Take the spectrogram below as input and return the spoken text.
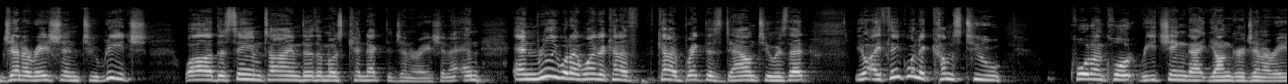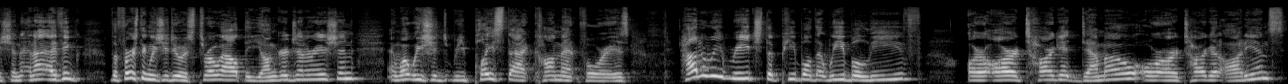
generation to reach while at the same time they're the most connected generation. And and really what I wanted to kind of kind of break this down to is that you know, I think when it comes to quote unquote reaching that younger generation. And I, I, think the first thing we should do is throw out the younger generation. And what we should replace that comment for is how do we reach the people that we believe are our target demo or our target audience?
